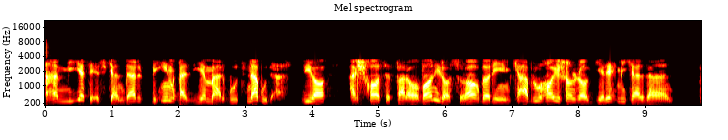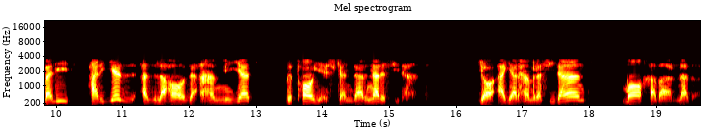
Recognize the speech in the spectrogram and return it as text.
اهمیت اسکندر به این قضیه مربوط نبوده است. زیرا اشخاص فراوانی را سراغ داریم که ابروهایشان را گره می کردند ولی هرگز از لحاظ اهمیت به پای اسکندر نرسیدند. یا اگر هم رسیدند ما خبر نداریم.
